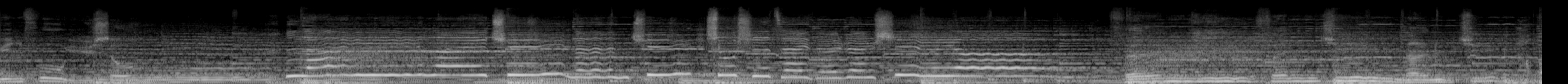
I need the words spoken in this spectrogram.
云覆雨手。来来去难去，数十载的人世游。分一分聚难聚，爱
